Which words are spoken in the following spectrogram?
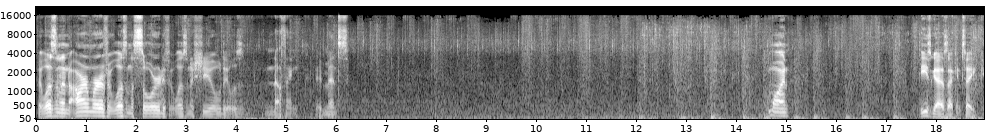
If it wasn't an armor, if it wasn't a sword, if it wasn't a shield, it was nothing. It meant... Come on. These guys I can take.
